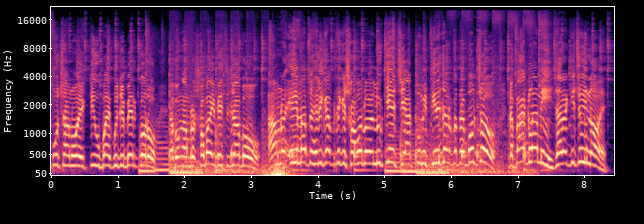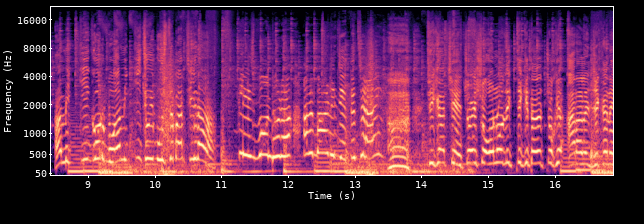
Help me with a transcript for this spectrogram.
পৌঁছানো একটি উপায় খুঁজে বের করো এবং আমরা সবাই বেঁচে যাব। আমরা এই মাত্র হেলিকপ্টার থেকে সফলভাবে লুকিয়েছি আর তুমি ফিরে যাওয়ার কথা বলছো? এটা পাগলামি যারা কিছুই নয়। আমি কি করব? আমি কিছুই বুঝতে পারছি না। প্লিজ বন্ধুরা আমি বাড়ি যেতে চাই। ঠিক আছে চয়েসো অন্য দিক থেকে তাদের চোখের আড়ালে যেখানে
